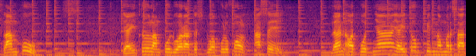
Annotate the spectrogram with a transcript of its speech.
lampu yaitu lampu 220 volt AC dan outputnya yaitu pin nomor 1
